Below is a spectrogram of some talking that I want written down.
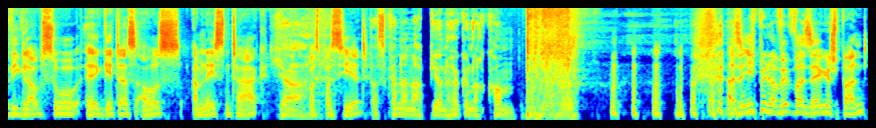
wie glaubst du, äh, geht das aus am nächsten Tag? Ja. Was passiert? Was kann da nach Björn Höcke noch kommen? Also ich bin auf jeden Fall sehr gespannt,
